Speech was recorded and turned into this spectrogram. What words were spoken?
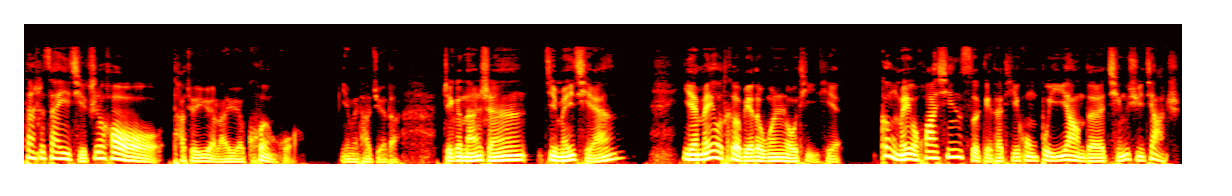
但是在一起之后，她却越来越困惑，因为她觉得这个男神既没钱，也没有特别的温柔体贴，更没有花心思给她提供不一样的情绪价值。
